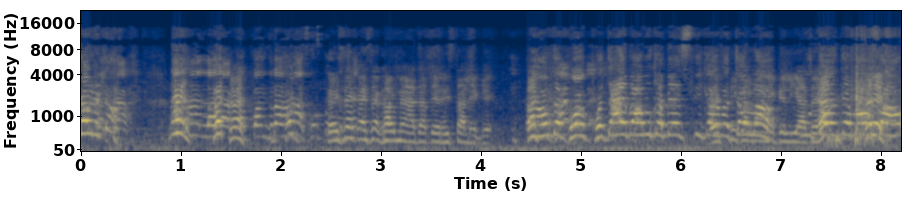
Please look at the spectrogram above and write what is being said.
चल बेटा। कुटुंब कैसे कैसे घर में आ जाते हैं रिश्ता लेके? हम तो बाबू का बेइज्जती बेइज्जती चल ना के लिए आते हैं। के मौका हो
